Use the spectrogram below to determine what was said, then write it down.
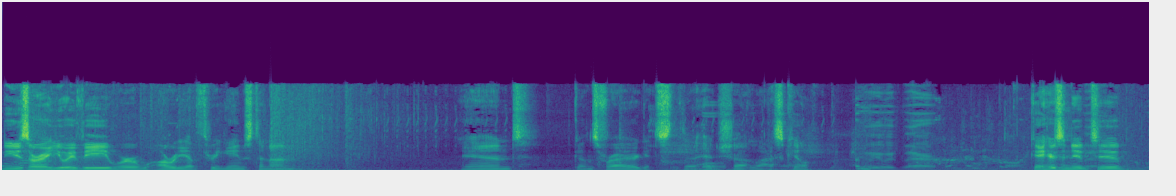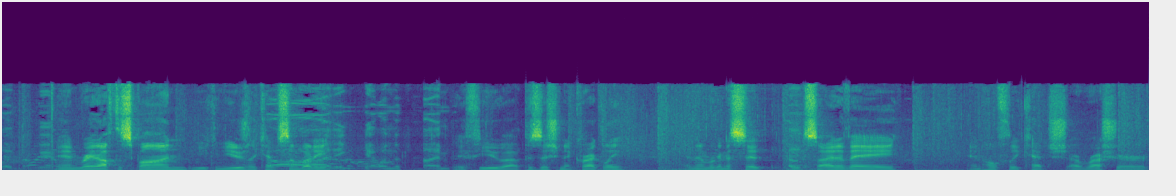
Use our UAV, we're already up three games to none. And Guns Fryer gets the headshot last kill. Okay, here's a noob tube. And right off the spawn, you can usually catch somebody if you uh, position it correctly. And then we're going to sit outside of A and hopefully catch a rusher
